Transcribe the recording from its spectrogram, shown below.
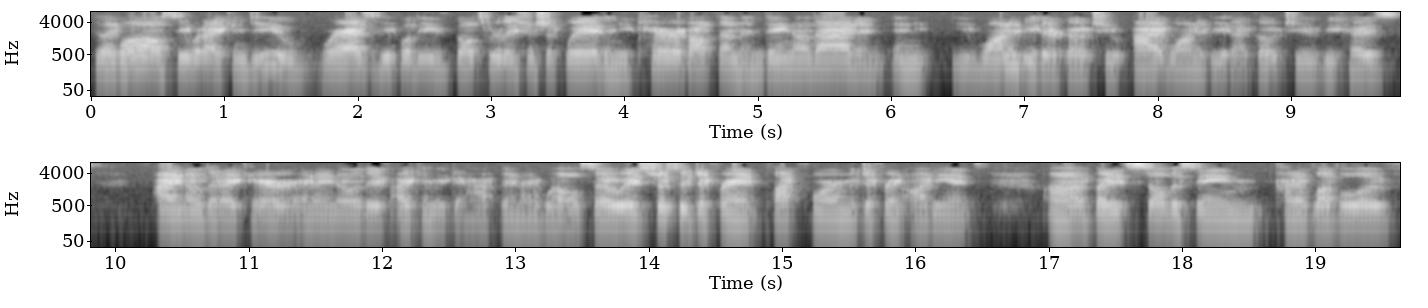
be like, well, I'll see what I can do. Whereas the people that you've built a relationship with and you care about them and they know that and, and you want to be their go to. I want to be that go to because I know that I care and I know that if I can make it happen, I will. So it's just a different platform, a different audience, uh, but it's still the same kind of level of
